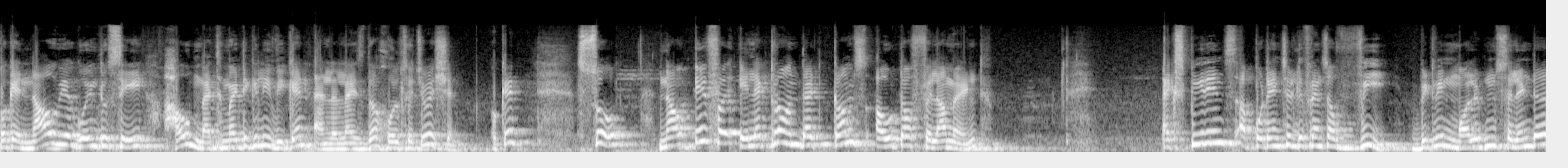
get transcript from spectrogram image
Okay now we are going to see how mathematically we can analyze the whole situation okay? So now if an electron that comes out of filament experience a potential difference of V between molybdenum cylinder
